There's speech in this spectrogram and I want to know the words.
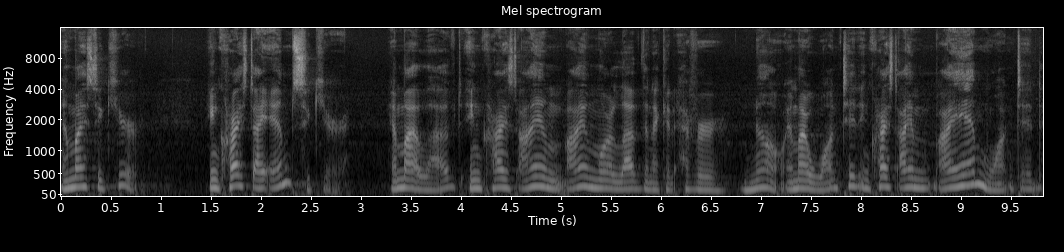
Am I secure? In Christ I am secure. Am I loved? In Christ, I am, I am more loved than I could ever know. Am I wanted? In Christ, I am, I am wanted.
